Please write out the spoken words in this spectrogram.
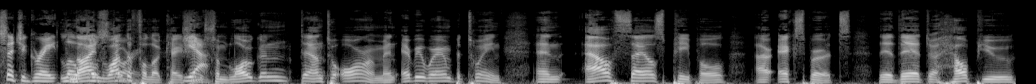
such a great local Nine story. wonderful locations Yeah. from Logan down to Orem and everywhere in between. And our salespeople are experts. They're there to help you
